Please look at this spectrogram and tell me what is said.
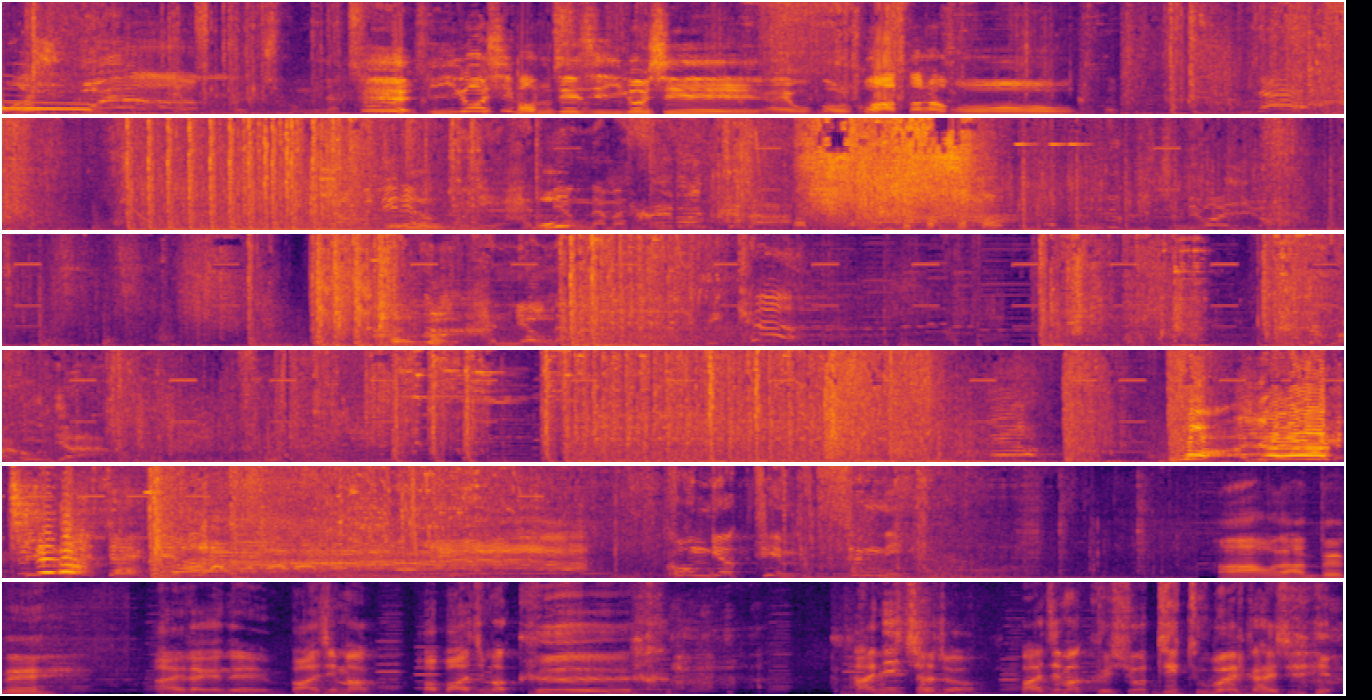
뭐야 이것이 범죄지 이것이 아니 뭔가 올거 같더라고 적군이 한 오. 명 남았습니다. 공격기 준비 완료. 어, 야, 한명 공격. 우와 야야 미치겠다 공격팀 승리. 아 오늘 안 되네 아니다 근데 마지막 아 마지막 그 안 잊혀져 마지막 그 쇼티 두 발까지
